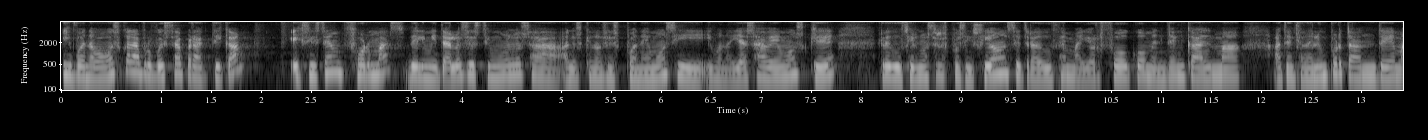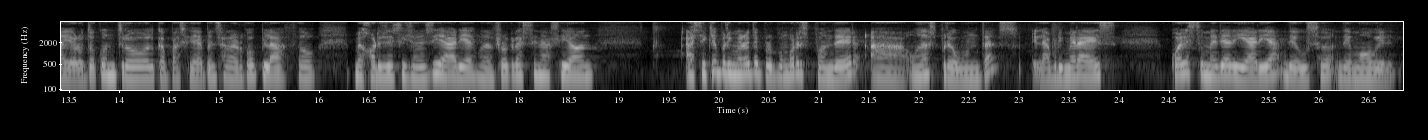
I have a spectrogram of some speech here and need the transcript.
Y bueno, vamos con la propuesta práctica existen formas de limitar los estímulos a, los que nos exponemos y, bueno, ya sabemos que reducir nuestra exposición se traduce en mayor foco, mente en calma, atención a lo importante, mayor autocontrol, capacidad de pensar a largo plazo, mejores decisiones diarias, menos procrastinación. Así que primero te propongo responder a unas preguntas. La primera es, ¿cuál es tu media diaria de uso de móvil?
